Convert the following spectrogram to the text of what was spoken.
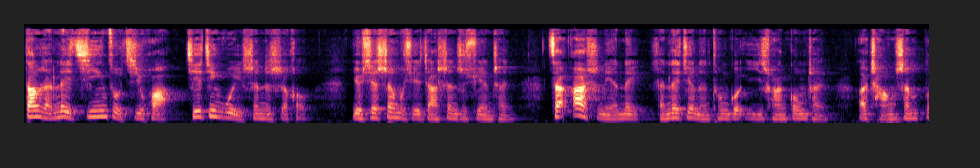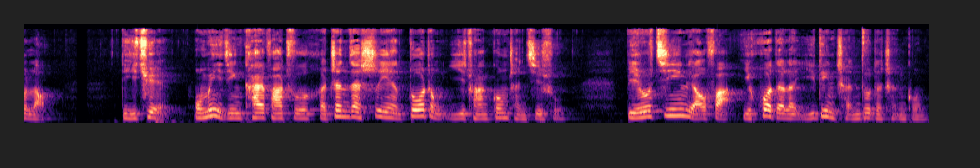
当人类基因组计划接近尾声的时候，有些生物学家甚至宣称，在二十年内，人类就能通过遗传工程而长生不老。的确，我们已经开发出和正在试验多种遗传工程技术，比如基因疗法已获得了一定程度的成功。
